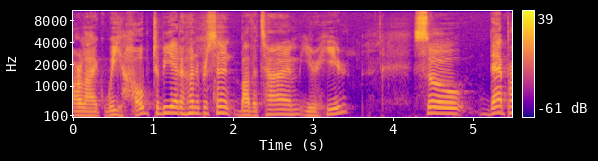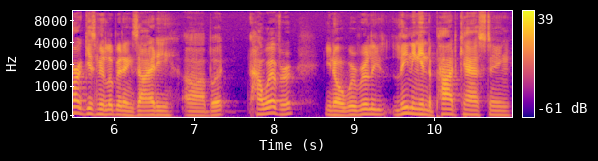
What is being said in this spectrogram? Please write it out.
are like, we hope to be at 100% by the time you're here. So that part gives me a little bit of anxiety. Uh, but however, you know, we're really leaning into podcasting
